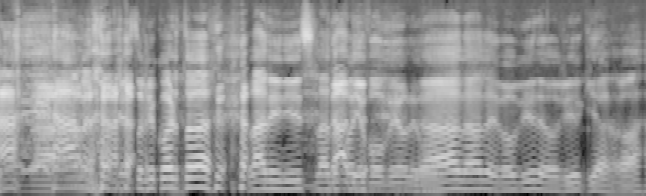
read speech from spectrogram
Ah, mas a cabeça me cortou lá no início. Lá Ah, depois- devolveu, devolveu. Não, não, devolvi, devolvi aqui, ó. ó.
